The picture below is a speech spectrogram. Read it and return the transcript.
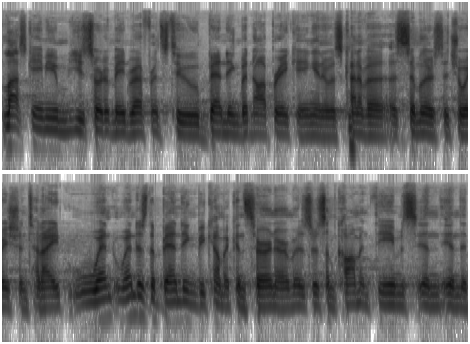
last game, you, you sort of made reference to bending but not breaking, and it was kind of a, a, similar situation tonight. When when does the bending become a concern, or is there some common themes in, in the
